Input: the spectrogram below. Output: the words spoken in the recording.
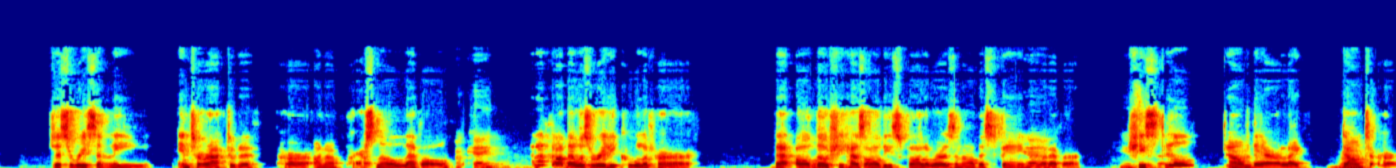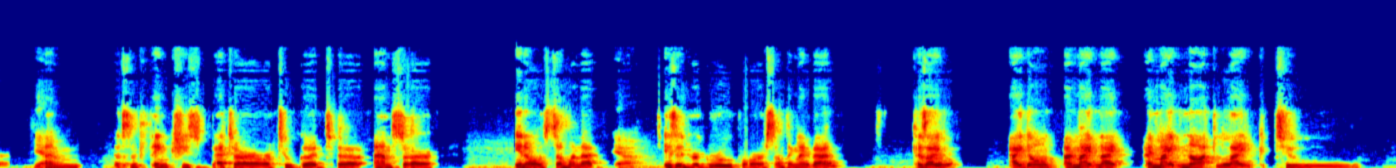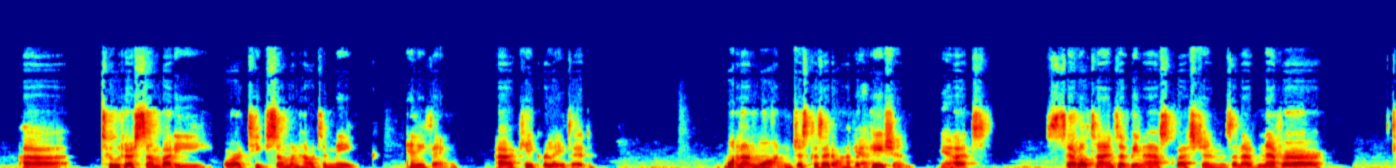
just recently interacted with her on a personal level. Okay. And I thought that was really cool of her that although she has all these followers and all this fame yeah. and whatever, she's still down there, like right. down to earth, yeah. and doesn't think she's better or too good to answer, you know, someone that yeah. is in her group or something like that. Because I, I don't, I might not, I might not like to uh, tutor somebody or teach someone how to make anything uh, cake related one on one, just because I don't have yeah. the patience. Yeah. But several times I've been asked questions and I've never,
